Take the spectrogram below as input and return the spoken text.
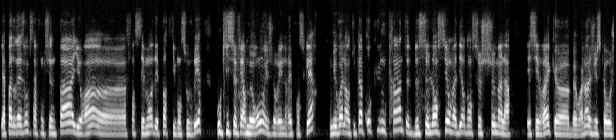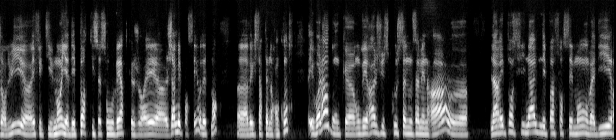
il n'y a pas de raison que ça fonctionne pas. Il y aura euh, forcément des portes qui vont s'ouvrir ou qui se fermeront et j'aurai une réponse claire. Mais voilà, en tout cas, aucune crainte de se lancer, on va dire, dans ce chemin-là. Et c'est vrai que, ben voilà, jusqu'à aujourd'hui, euh, effectivement, il y a des portes qui se sont ouvertes que j'aurais euh, jamais pensé, honnêtement, avec certaines rencontres. Et voilà, donc on verra jusqu'où ça nous amènera. la réponse finale n'est pas forcément, on va dire,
